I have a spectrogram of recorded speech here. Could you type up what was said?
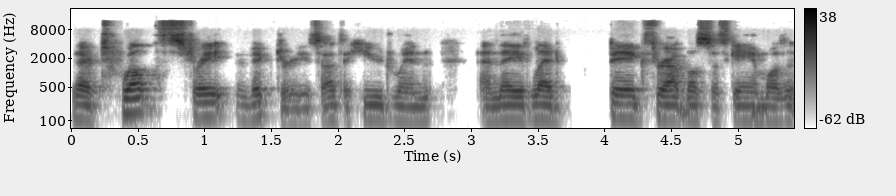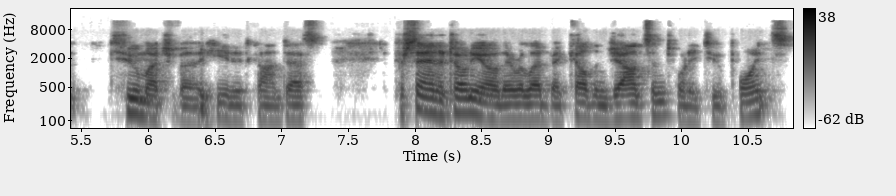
Their 12th straight victory, so that's a huge win. And they led big throughout most of this game. wasn't too much of a heated contest. For San Antonio, they were led by Keldon Johnson, 22 points,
